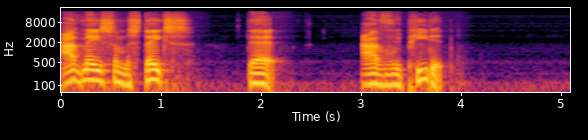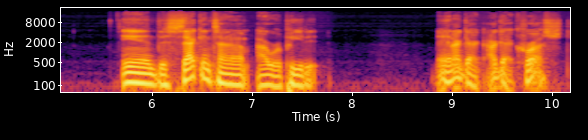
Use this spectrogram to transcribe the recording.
I've made some mistakes that I've repeated. And the second time I repeated, man, I got I got crushed.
